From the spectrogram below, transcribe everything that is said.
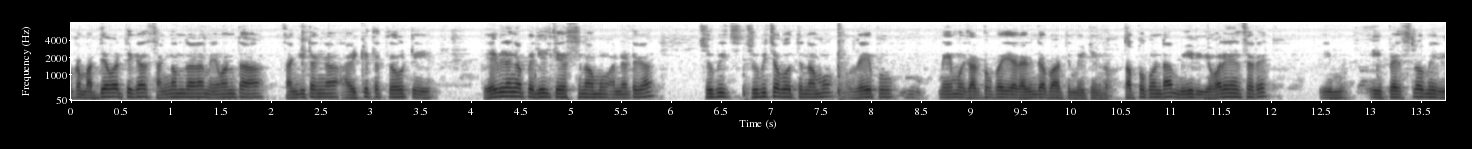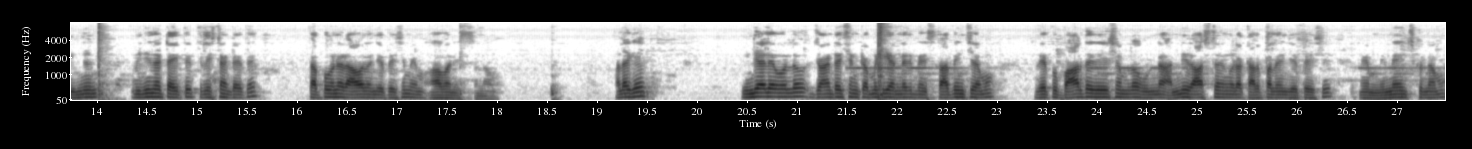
ఒక మధ్యవర్తిగా సంఘం ద్వారా మేమంతా సంగీతంగా ఐక్యతతోటి ఏ విధంగా పెళ్ళి చేస్తున్నాము అన్నట్టుగా చూపి చూపించబోతున్నాము. రేపు మేము జరపబోయే రవీంద్ర భారతి మీటింగ్లో. తప్పకుండా మీరు ఎవరైనా సరే ఈ ఈ ప్రెస్లో మీరు విని వినినట్టయితే తెలిసినట్టయితే తప్పకుండా రావాలని చెప్పేసి మేము ఆహ్వానిస్తున్నాము. అలాగే ఇండియా లెవెల్లో జాయింట్ యాక్షన్ కమిటీ అనేది మేము స్థాపించాము. రేపు భారతదేశంలో ఉన్న అన్ని రాష్ట్రాలను కూడా కలపాలని చెప్పేసి మేము నిర్ణయించుకున్నాము.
